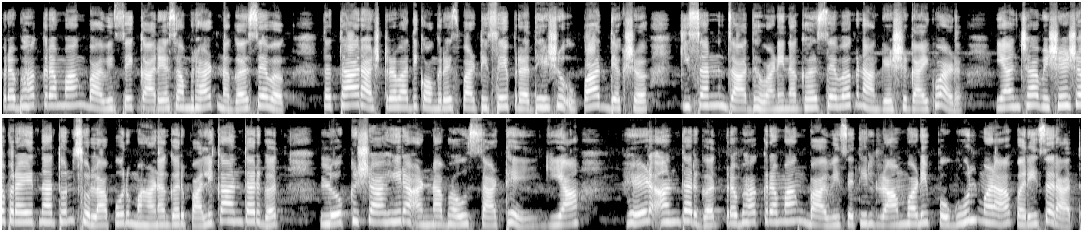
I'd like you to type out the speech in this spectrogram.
प्रभाग क्रमांक बावीसचे कार्यसम्राट नगरसेवक तथा राष्ट्रवादी काँग्रेस पार्टीचे प्रदेश उपाध्यक्ष किसन जाधव आणि नगरसेवक नागेश गायकवाड यांच्या विशेष प्रयत्नातून सोलापूर महानगरपालिका अंतर्गत लोकशाहीर अण्णाभाऊ साठे या हेड अंतर्गत प्रभाग क्रमांक बावीस येथील रामवाडी पोघुलमळा परिसरात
